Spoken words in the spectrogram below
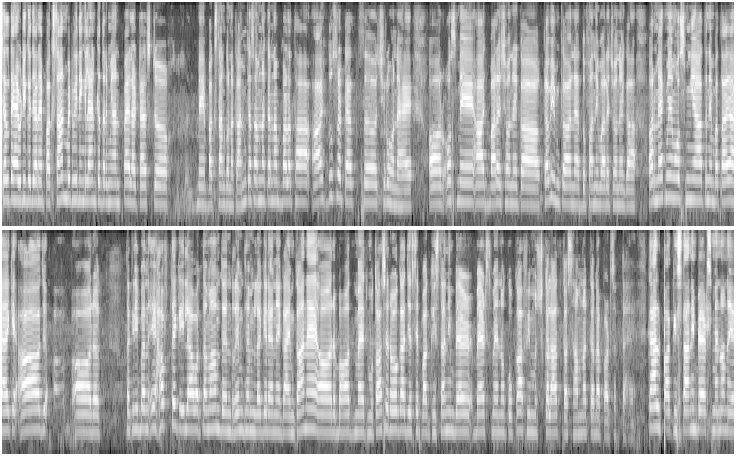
چلتے ہیں ویڈیو کے جانے پاکستان بٹوین انگلینڈ کے درمیان پہلا ٹیسٹ میں پاکستان کو ناکامی کا سامنا کرنا پڑا تھا۔ آج دوسرا ٹیسٹ شروع ہونا ہے اور اس میں آج بارش ہونے کا کبھی امکان ہے، طوفانی بارش ہونے کا۔ اور محکمہ موسمیات نے بتایا ہے کہ آج اور تقریباً ایک ہفتے کے علاوہ تمام دن رم جھم لگے رہنے کا امکان ہے اور بہت میچ متاثر ہوگا، جس سے پاکستانی بیٹس مینوں کو کافی مشکلات کا سامنا کرنا پڑ سکتا ہے۔ کل پاکستانی بیٹس مینوں نے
